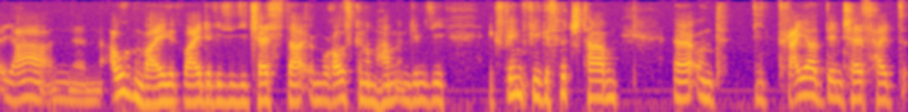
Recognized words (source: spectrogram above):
äh, ja, eine Augenweide, wie sie die Chess da irgendwo rausgenommen haben, indem sie extrem viel geswitcht haben und die Dreier den Chess halt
